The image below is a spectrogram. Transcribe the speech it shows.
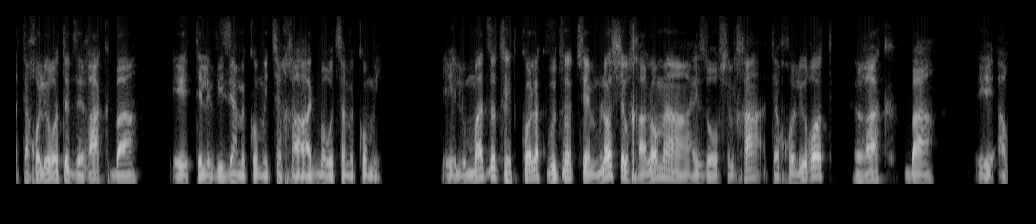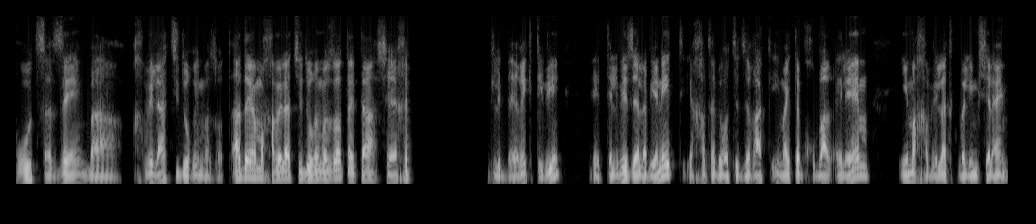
אתה יכול לראות את זה רק בטלוויזיה המקומית שלך רק בערוץ המקומי. אה, לעומת זאת את כל הקבוצות שהן לא שלך לא מהאזור שלך אתה יכול לראות רק בערוץ הזה בחבילת סידורים הזאת עד היום החבילת סידורים הזאת הייתה שייכת לדירקט טיווי אה, טלוויזיה לוויינית יכלת לראות את זה רק אם היית מחובר אליהם עם החבילת כבלים שלהם.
